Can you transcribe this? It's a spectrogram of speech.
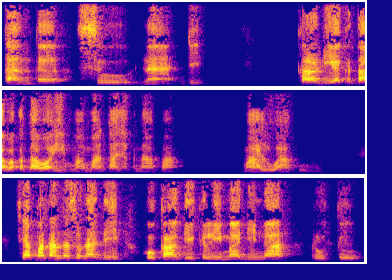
Tante Sunadi. Kalau dia ketawa-ketawa, ih mama tanya kenapa? Malu aku. Siapa Tante Sunadi? Hokage kelima Dina Ruto.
